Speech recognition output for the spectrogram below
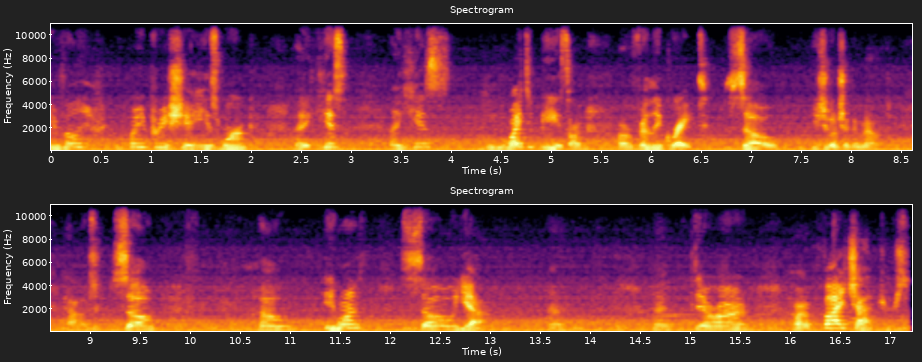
really, really appreciate his work. Like his, like his YTPs are are really great. So you should go check him out. Out. So, so you want, so yeah. Uh, uh, there are, are five chapters.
